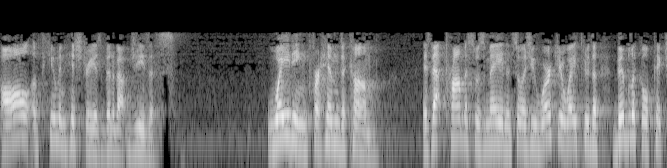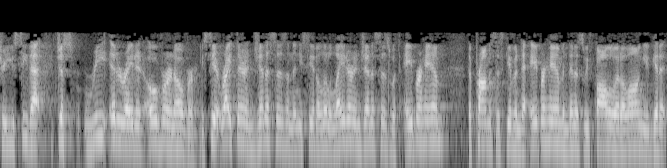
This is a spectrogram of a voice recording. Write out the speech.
all of human history has been about Jesus. Waiting for him to come as that promise was made. And so as you work your way through the biblical picture, you see that just reiterated over and over. You see it right there in Genesis, and then you see it a little later in Genesis with Abraham. The promise is given to Abraham, and then as we follow it along, you get it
